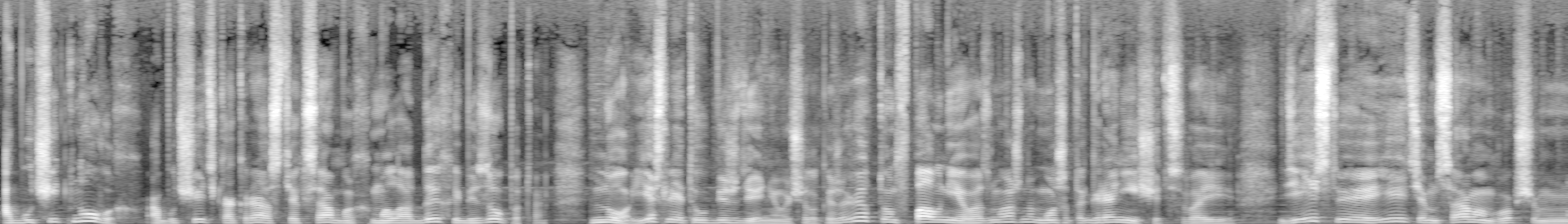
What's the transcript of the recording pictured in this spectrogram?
обучить новых, обучить как раз тех самых молодых и без опыта. Но если это убеждение у человека живет, то он вполне возможно может ограничить свои действия и тем самым, в общем,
